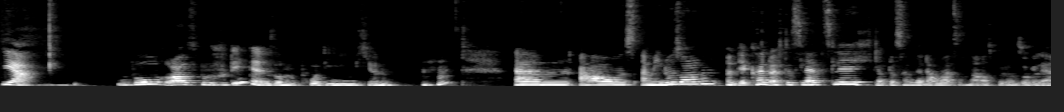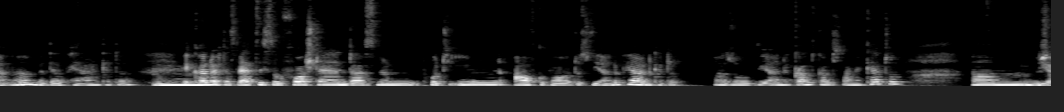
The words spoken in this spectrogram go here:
ja. Woraus besteht denn so ein Proteinchen? Mhm. Ähm, aus Aminosäuren. Und ihr könnt euch das letztlich, ich glaube, das haben wir damals auch in der Ausbildung so gelernt, ne? mit der Perlenkette. Mhm. Ihr könnt euch das letztlich so vorstellen, dass ein Protein aufgebaut ist wie eine Perlenkette. Also wie eine ganz, ganz lange Kette. Ähm, Die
